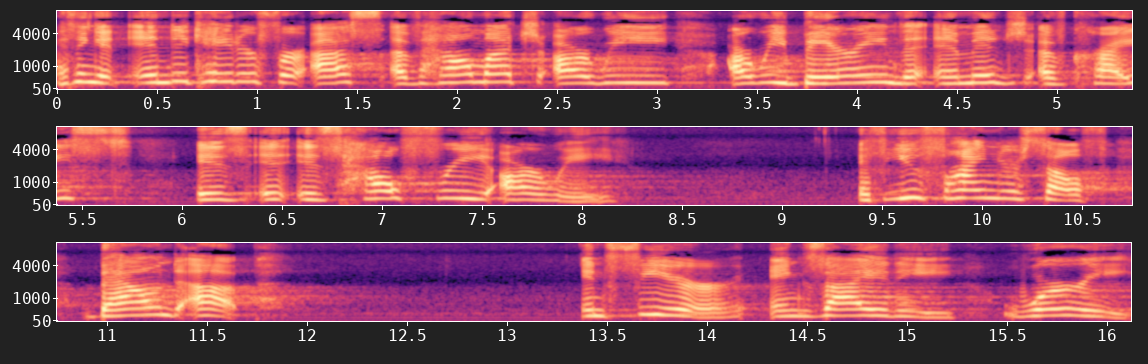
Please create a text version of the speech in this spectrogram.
I think an indicator for us of how much are we are we bearing the image of Christ is, is how free are we? If you find yourself bound up in fear, anxiety, worry,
